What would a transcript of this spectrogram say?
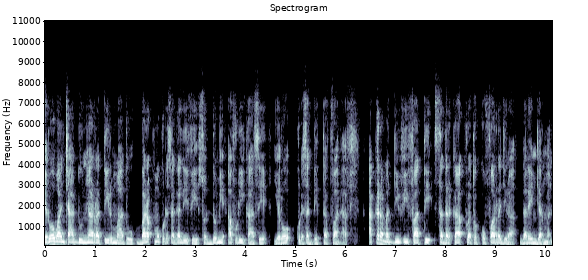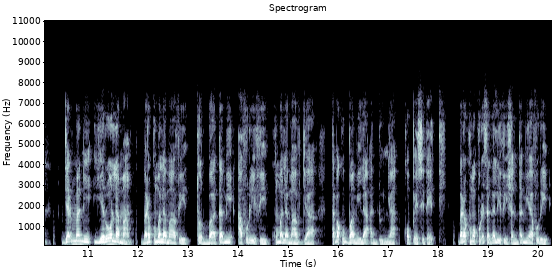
yeroo waancaa addunyaa irratti hirmaatu bara kuma kudha sagalii fi soddomii afurii kaasee yeroo kudha saddeettaffaadhaaf. Akka ramaddii fiifaatti sadarkaa kudha tokkoffaarra jira gareen Jarman. Jarmanii yeroo lama bara kuma lamaa fi torbaatamii afurii fi kuma lamaaf ja'a tapha kubbaa miilaa addunyaa qopheessiteetti. Bara kuma kudha sagalii fi shantamii afurii,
